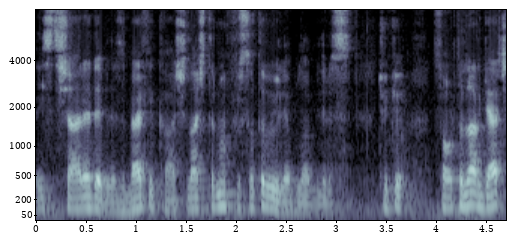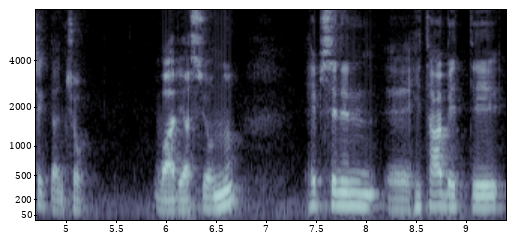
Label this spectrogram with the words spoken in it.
istişare edebiliriz. Belki karşılaştırma fırsatı bile bulabiliriz. Çünkü sortalar gerçekten çok varyasyonlu. Hepsinin e, hitap ettiği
